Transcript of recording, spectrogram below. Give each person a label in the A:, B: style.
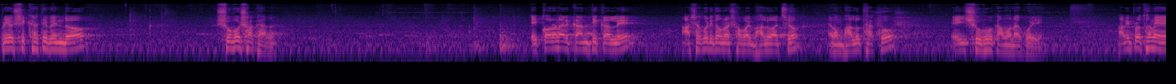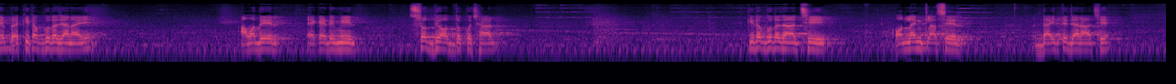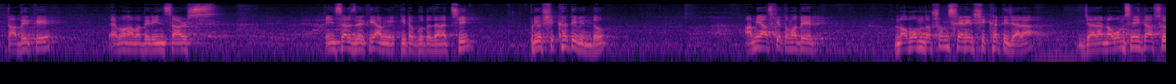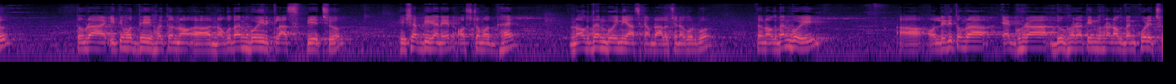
A: প্রিয় শিক্ষার্থীবৃন্দ, শুভ সকাল। এই করোনার ক্রান্তিকালে আশা করি তোমরা সবাই ভালো আছো এবং ভালো থাকো। এই শুভ কামনা করি। আমি প্রথমে কৃতজ্ঞতা জানাই আমাদের একাডেমির শ্রদ্ধেয় অধ্যক্ষ স্যার। কৃতজ্ঞতা জানাচ্ছি অনলাইন ক্লাসের দায়িত্বে যারা আছে, তাদেরকে এবং আমাদের ইনচার্জ ইনচার্জদেরকে আমি কৃতজ্ঞতা জানাচ্ছি। প্রিয় শিক্ষার্থীবৃন্দ, আমি আজকে তোমাদের নবম, দশম শ্রেণির শিক্ষার্থী যারা যারা নবম শ্রেণীতে আছো, তোমরা ইতিমধ্যেই হয়তো নগদান বইয়ের ক্লাস পেয়েছ। হিসাব বিজ্ঞানের অষ্টম অধ্যায় নগদান বই নিয়ে আজকে আমরা আলোচনা করব। তো নগদান বই অলরেডি তোমরা এক ঘোড়া, দু ঘোড়া, তিন ঘোড়া নগদান করেছ।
